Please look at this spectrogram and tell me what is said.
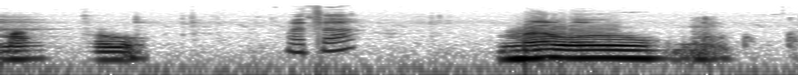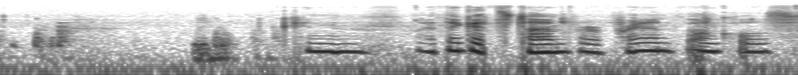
Mellow. What's that? Mellow. Can I think it's time for Pran Funkels.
